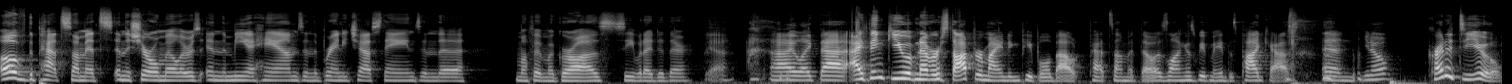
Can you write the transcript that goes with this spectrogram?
of the Pat Summitts and the Cheryl Millers and the Mia Hamms and the Brandi Chastains and the Muffet McGraws. See what I did there? Yeah. I like that. I think you have never stopped reminding people about Pat Summitt, though, as long as we've made this podcast. And, you know, credit to you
